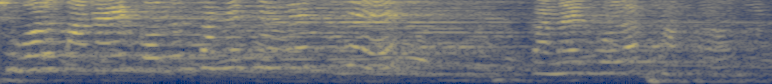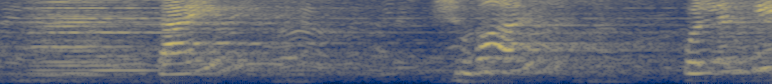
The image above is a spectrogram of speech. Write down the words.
সুবল কানাইয়ের বদন পানে চেয়ে দেখছে কানাইয়ের গলা ফাঁকা। তাই সুবল করলেন কি?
